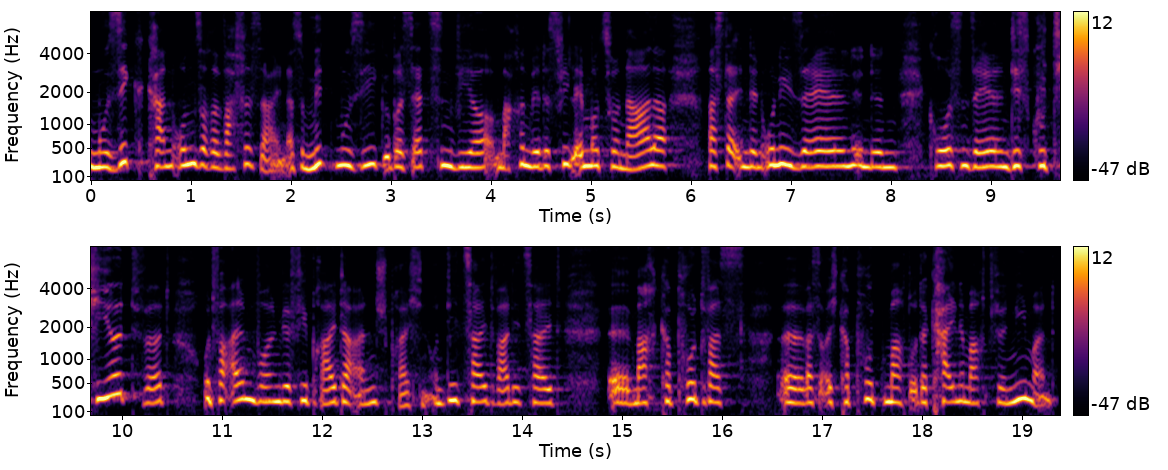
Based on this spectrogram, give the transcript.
Musik kann unsere Waffe sein. Also mit Musik übersetzen wir, machen wir das viel emotionaler, was da in den Unisälen, in den großen Sälen diskutiert wird. Und vor allem wollen wir viel breiter ansprechen. Und die Zeit war die Zeit, äh, macht kaputt, was, äh, was euch kaputt macht oder keine Macht für niemand.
